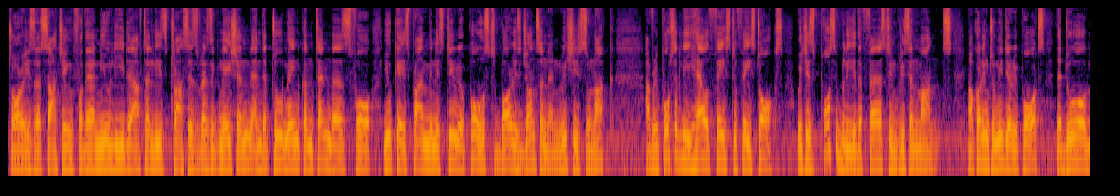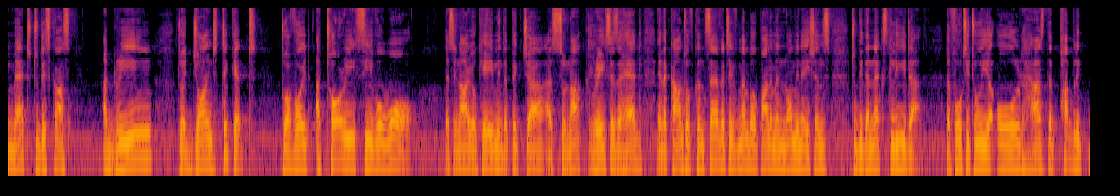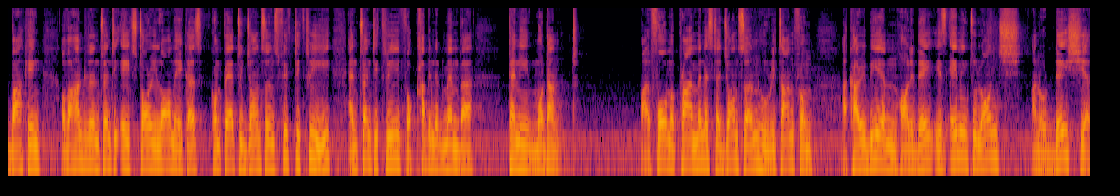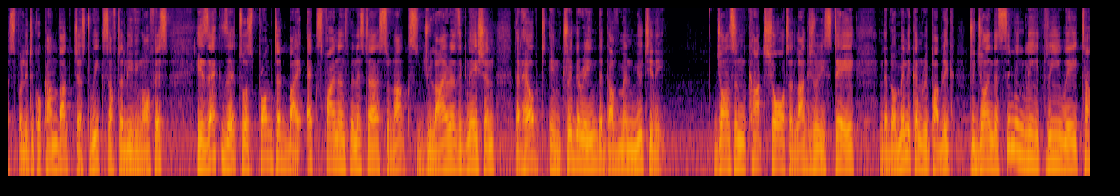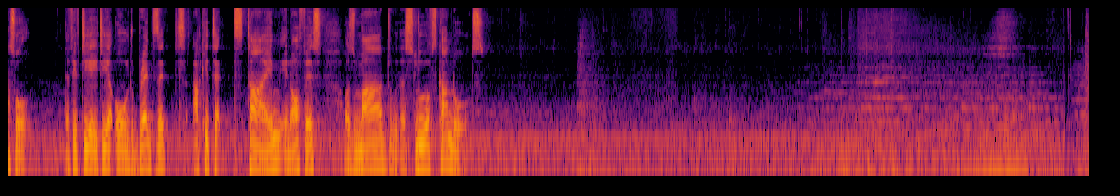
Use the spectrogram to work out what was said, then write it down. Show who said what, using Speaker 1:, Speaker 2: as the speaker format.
Speaker 1: Tories are searching for their new leader after Liz Truss's resignation and the two main contenders for UK's prime ministerial post, Boris Johnson and Rishi Sunak, have reportedly held face-to-face -face talks, which is possibly the first in recent months. According to media reports, the duo met to discuss agreeing to a joint ticket to avoid a Tory civil war. The scenario came in the picture as Sunak races ahead in the count of Conservative Member of Parliament nominations to be the next leader. The 42-year-old has the public backing of 128 Tory lawmakers compared to Johnson's 53 and 23 for cabinet member Penny Mordaunt. While former Prime Minister Johnson, who returned from a Caribbean holiday, is aiming to launch an audacious political comeback just weeks after leaving office. His exit was prompted by ex-Finance Minister Sunak's July resignation that helped in triggering the government mutiny. Johnson cut short a luxury stay in the Dominican Republic to join the seemingly three-way tussle. The 58-year-old Brexit architect's time in office was marred with a slew of scandals.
